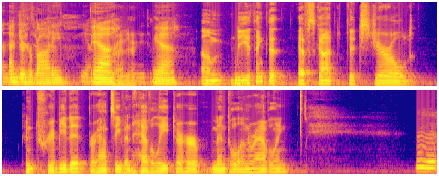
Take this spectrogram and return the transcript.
under underneath her bed. body Yeah. yeah Tragic. yeah Um, do you think that F. Scott Fitzgerald contributed, perhaps even heavily, to her mental unraveling? Mm,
